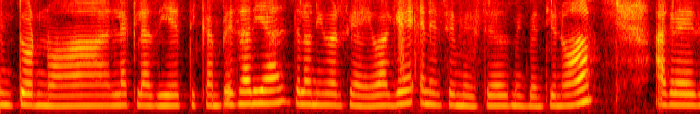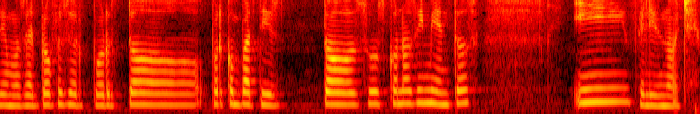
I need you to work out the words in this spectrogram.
en torno a la clase ética empresarial de la Universidad de Ibagué en el semestre 2021A. Agradecemos al profesor por todo, por compartir todos sus conocimientos y feliz noche.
